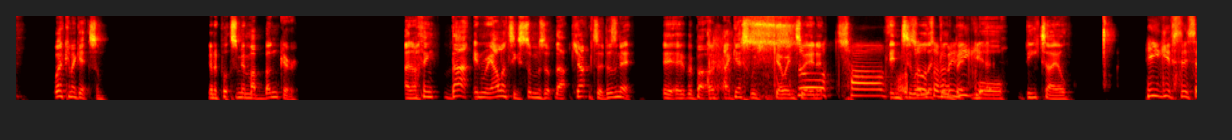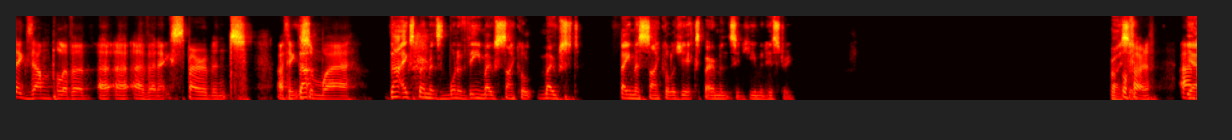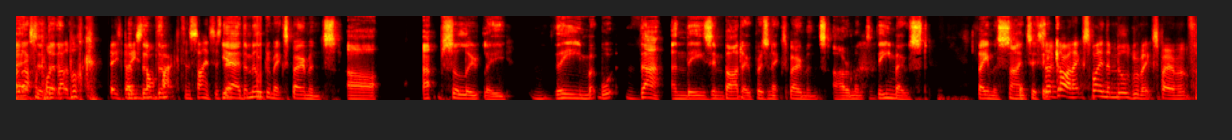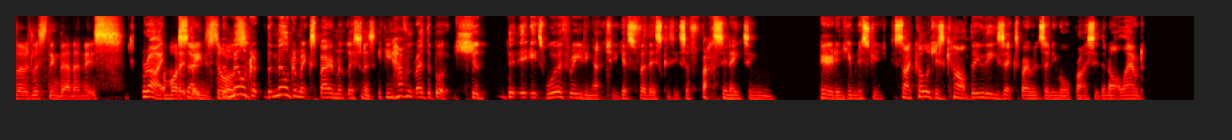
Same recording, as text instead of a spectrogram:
Where can I get some? I'm going to put some in my bunker. And I think that in reality sums up that chapter, doesn't it? it, it but I guess we should go into sort it in a, of, into a little of, I mean, bit more detail. He gives this example of a, a, a of an experiment. I think That- somewhere. That experiment's one of the most psycho- most famous psychology experiments in human history. Right. Well, so- fair enough. Uh, Yeah, but that's the, the- point the- about the book. It's based the- on fact and science, isn't yeah, it? the Milgram experiments are absolutely the that and the Zimbardo prison experiments are amongst the most famous scientific. So go on, explain the Milgram experiment for those listening then, and it's right. and what it so means to the us. Milgram, the Milgram experiment, listeners, if you haven't read the book, should it's worth reading actually, just for this because it's a fascinating period in human history. Psychologists can't do these experiments anymore. Pricey, they're not allowed.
